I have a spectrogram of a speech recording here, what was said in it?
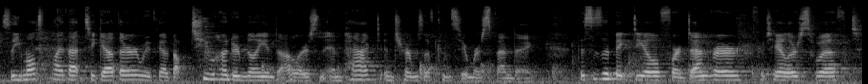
So you multiply that together, we've got about $200 million in impact in terms of consumer spending. This is a big deal for Denver, for Taylor Swift,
